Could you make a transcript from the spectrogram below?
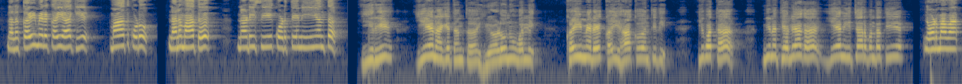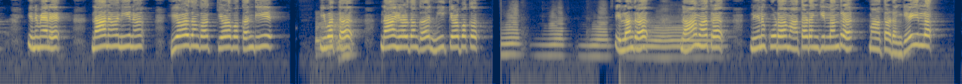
ನನ್ನ ಕೈ ಮೇಲೆ ಕೈ ಹಾಕಿ ಮಾತು ಕೊಡು. ನನ್ನ ಮಾತು ನಡೆಸಿ ಕೊಡ್ತೇನಿ ಅಂತ. ಈರಿ ಅಂತ ಹೇಳೂನು ಒಲ್ಲಿ. ಕೈ ಮೇಲೆ ಕೈ ಹಾಕು ಅಂತಿದಿ. ಇವತ್ತ ನಿನ್ನ ತಲೆಯಾಗ ಏನ್ ವಿಚಾರ ಬಂದತಿ? ನೋಡ್ ಮಾವ ಇನ್ಮೇಲೆ ನಾನು ನೀನು ಹೇಳ್ದಂಗ ಕೇಳ್ಬೇಕಂದಿ ಇವತ್ತ ನಾ ಹೇಳ್ದಂಗ ನೀ ಕೇಳ್ಬೇಕ. ಇಲ್ಲಂದ್ರ ನಾ ಮಾತ್ರ ನೀನು ಕೂಡ ಮಾತಾಡಂಗಿಲ್ಲ ಅಂದ್ರ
